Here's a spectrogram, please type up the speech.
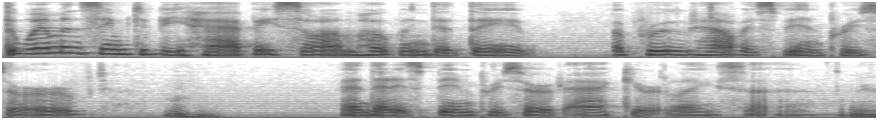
The women seem to be happy, so I'm hoping that they approved how it's been preserved hmm and that it's been preserved accurately. So, Yeah.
